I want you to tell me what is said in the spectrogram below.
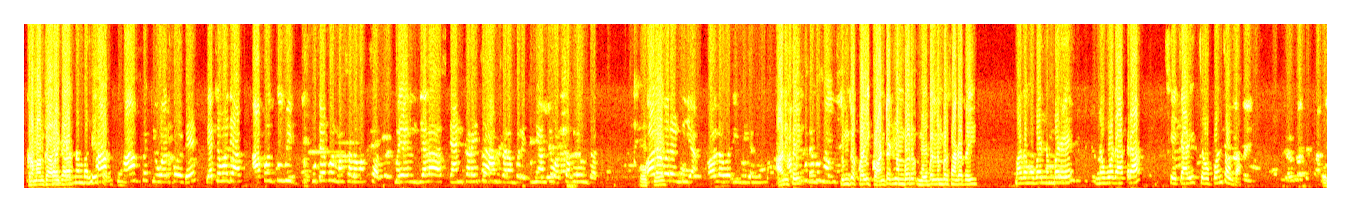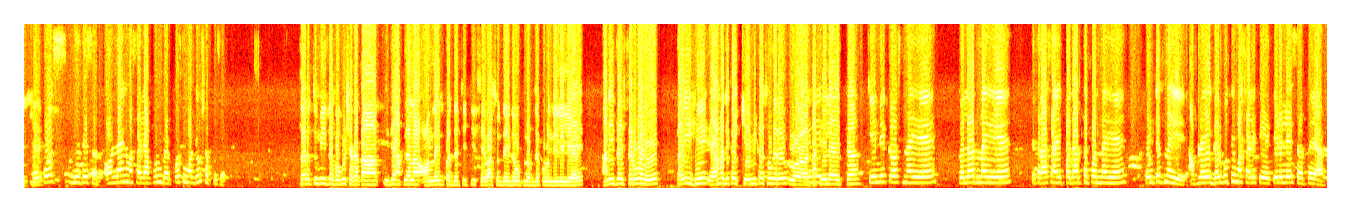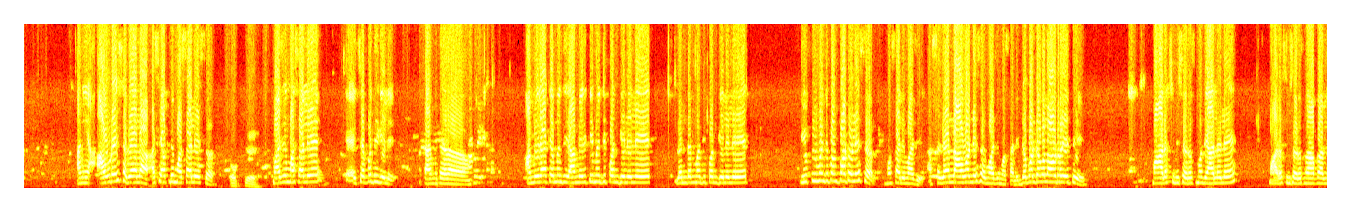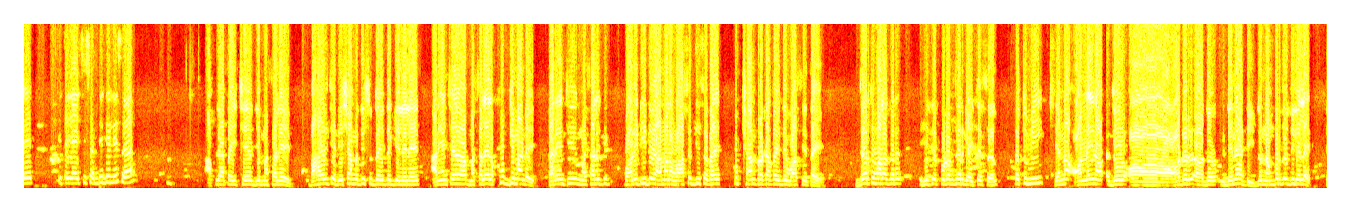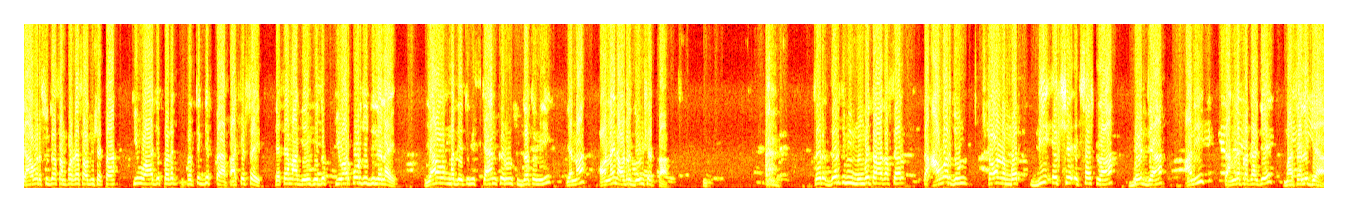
क्रमांक आहे का? नंबर हे हा हा आमचा क्यू आर कोड आहे. याच्यामध्ये आप- आपण तुम्ही कुठे पण मसाला मागसाल मग या- याला स्कॅन करायचा आमचा नंबर आहे. तुम्ही आमच्या व्हॉट्सअपला येऊन जाता all over India all over India आणि काही कुठे पण मागू तुमचा काही कॉन्टॅक्ट नंबर मोबाईल नंबर सांगा ताई. माझा मोबाईल नंबर आहे नव्वद अकरा शेचाळीस चौपन्न चौदा. ओके. घरपोच मिळते सर. ऑनलाईन मसाले आपण घरपोच मध्ये देऊ शकतो सर. तर तुम्ही इथे बघू शकत आहात इथे आपल्याला ऑनलाईन पद्धतीची सेवा सुद्धा इथे उपलब्ध करून दिलेली आहे. आणि इथे सर्व हे काही हे यामध्ये काही केमिकल्स वगैरे अं, टाकलेले आहेत का? केमिकल्स नाहीये कलर नाहीये त्यात रासायनिक पदार्थ पण नाहीये कोणतेच नाहीये. आपले हे घरगुती मसाले के- केलेले आहे सर तयार. आणि आवडेल सगळ्याला असे आपले मसाले आहे, सर. ओके. माझे मसाले याच्यामध्ये गेले. काय म्हणतात अमेरिकेमध्ये अमेरिकेमध्ये पण गेलेले आहेत लंडनमध्ये पण गेलेले आहेत. युपी मध्ये पण पाठवले सर मसाले माझे. सगळ्यांना आवडले सर माझे मसाले. डबल डबल ऑर्डर येते. महालक्ष्मी सरसमध्ये आलेले महालक्ष्मी सरस नाव आले इथे यायची संधी दिली सर आपल्या आता इथे जे मसाले आहेत बाहेरच्या देशामध्ये सुद्धा इथे गेलेले आहेत आणि यांच्या मसाल्याला खूप डिमांड आहे. कारण यांची मसाल्याची क्वालिटी इथे आम्हाला वासच दिसत आहे. खूप छान प्रकारचा इथे वास येत आहे. जर तुम्हाला जर हे जे प्रोडक्ट जर घ्यायचे असेल तर तुम्ही यांना ऑनलाईन जो ऑर्डर जो देण्यासाठी जो नंबर जो दिलेला आहे त्यावर सुद्धा संपर्क साधू शकता. किंवा जे प्रोडक्ट प्रत्येक जे पॅकेट्स आहे त्याच्यामागे हे जो क्यू आर कोड जो दिलेला आहे यामध्ये तुम्ही स्कॅन करून सुद्धा तुम्ही यांना ऑनलाईन ऑर्डर देऊ शकता. तर जर तुम्ही मुंबईत राहत असाल तर आवर्जून स्टॉल नंबर बी एकशे एकसष्ट ला भेट द्या आणि चांगल्या प्रकारचे मसाले घ्या.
